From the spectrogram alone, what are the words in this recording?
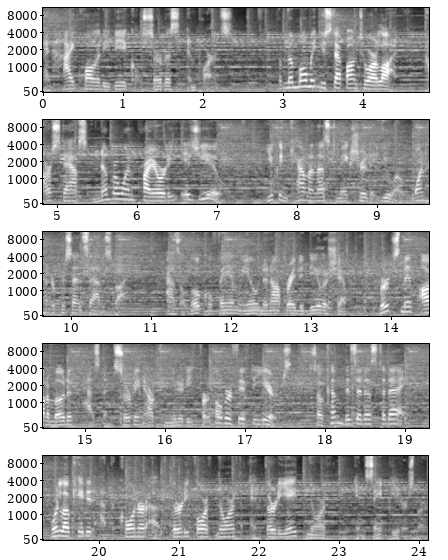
and high quality vehicle service and parts. From the moment you step onto our lot, our staff's number one priority is you. You can count on us to make sure that you are 100% satisfied. As a local family owned and operated dealership, Bert Smith Automotive has been serving our community for over 50 years, so come visit us today. We're located at the corner of 34th North and 38th North in St. Petersburg.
